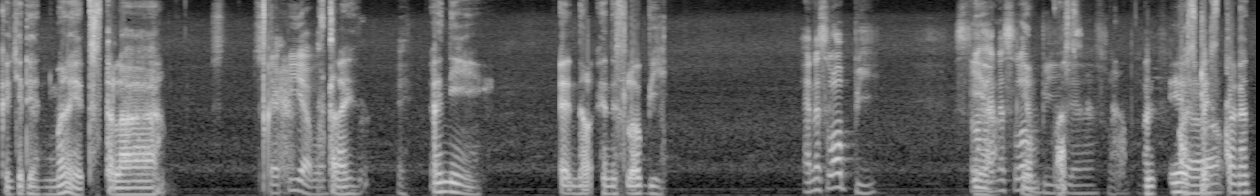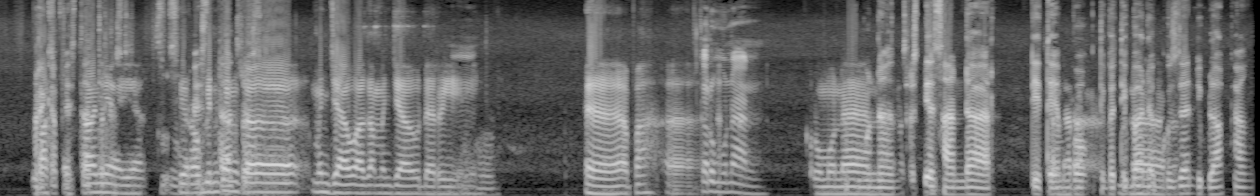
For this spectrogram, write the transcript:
kejadian gimana ya? Setelah Stepi ya setelah Eh. eh. ini. Enel Enes Lobby. NS Lobby setelah Iya, NS yang Lobby pas- ya, pas Iya. pesta kan mereka Pas pesta pestanya terus ya. Mm, Si Robin pesta kan ke terus. menjauh agak menjauh dari Hmm, eh, apa eh, kerumunan kerumunan. kerumunan. terus dia sandar di tembok tiba-tiba ada. Kuzan di belakang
